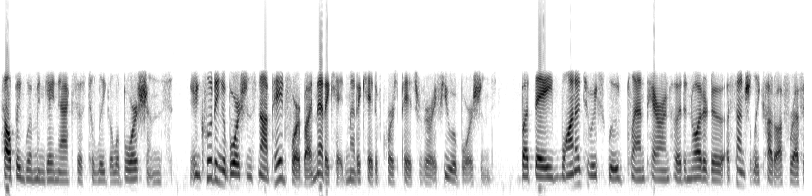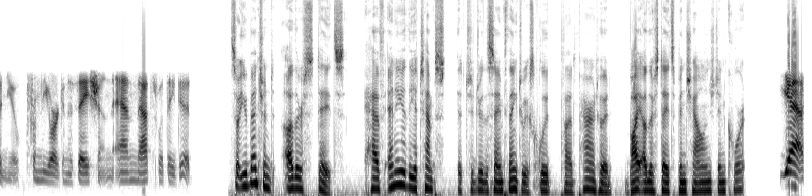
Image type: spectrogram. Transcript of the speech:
helping women gain access to legal abortions, including abortions not paid for by Medicaid. Medicaid, of course, pays for very few abortions but they wanted to exclude Planned Parenthood in order to essentially cut off revenue from the organization, and that's what they did. So you mentioned other states. Have any of the attempts to do the same thing to exclude Planned Parenthood by other states been challenged in court? Yes,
